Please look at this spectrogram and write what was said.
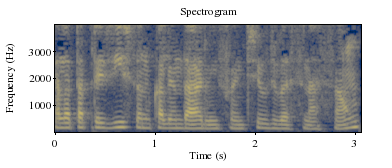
Ela está prevista no calendário infantil de vacinação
